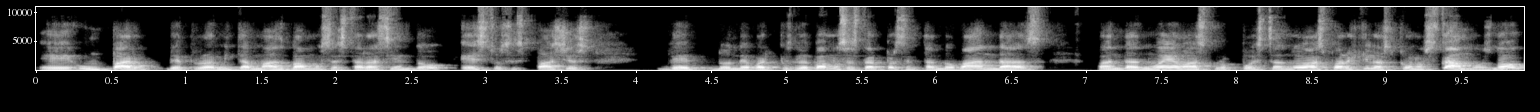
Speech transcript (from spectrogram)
eh, un par de programitas más vamos a estar haciendo estos espacios de, donde pues les vamos a estar presentando bandas, bandas nuevas, propuestas nuevas para que las conozcamos, ¿no?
